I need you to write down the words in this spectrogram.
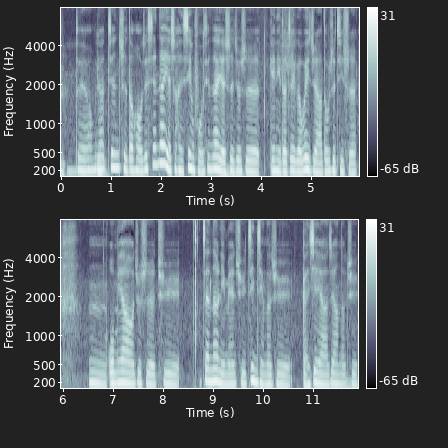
对，我们要嗯坚持的话，我觉得现在也是很幸福。现在也是就是给你的这个位置啊，都是其实，嗯，我们要就是去在那里面去尽情的去感谢呀、这样的去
